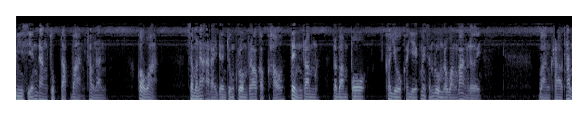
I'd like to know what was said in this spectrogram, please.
มีเสียงดังตุบตับบ้างเท่านั้น ก็ว่าสมณะอะไรเดินจงกรมเรากับเขา เต้นรำระบำโปขยโยขยเยกไม่สำรวมระวังบ้างเลย บางคราวท่าน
